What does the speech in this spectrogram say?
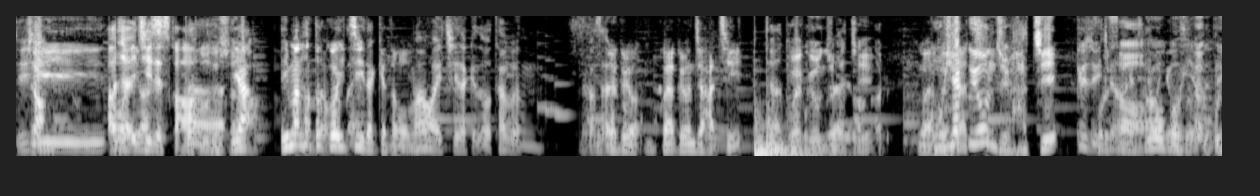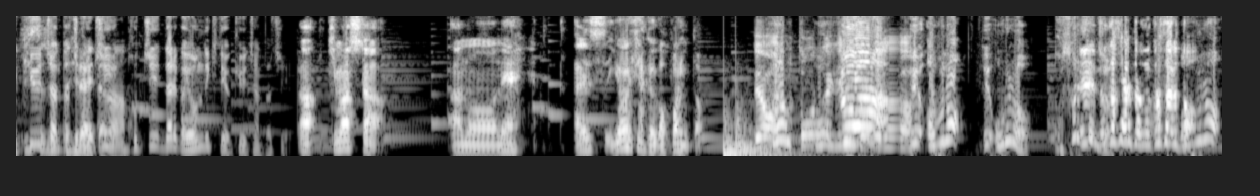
来たあ、じゃあ1位ですか？いや、今のとこ1位だけど、今は1位だけど、多分抜かされるかも。548。じゃあ、548 548 548これさようこれ Q ちゃんたちこっち開いたらこっち誰か呼んできてよ Q ちゃんたち。あ、来ました。あのね、あれです、405ポイント。いやうわだえ危なえ俺ら越されてんじゃん。え抜かされた抜かされた。危なっ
